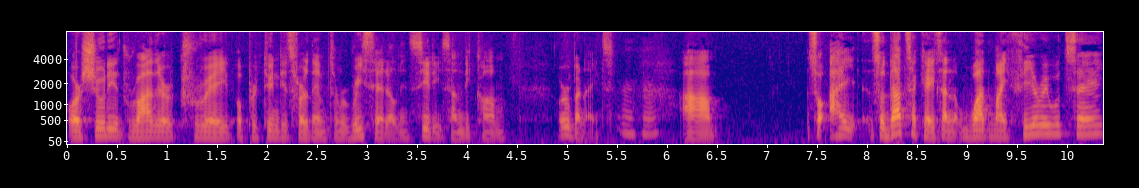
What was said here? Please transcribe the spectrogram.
or should it rather create opportunities for them to resettle in cities and become urbanites? Mm-hmm. Um, so, I, so that's a case. And what my theory would say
